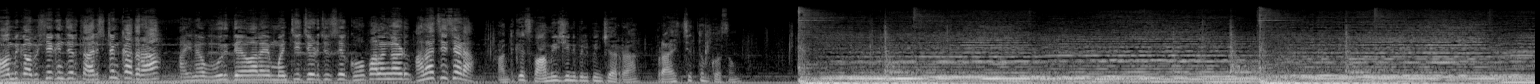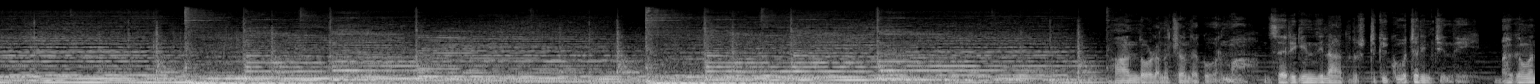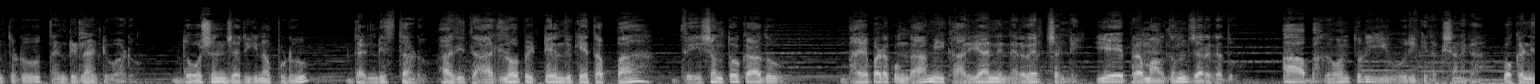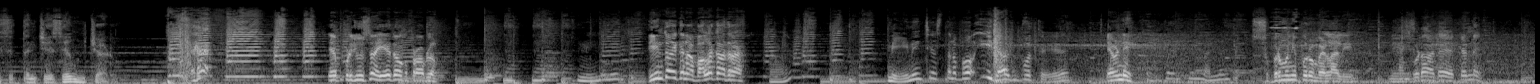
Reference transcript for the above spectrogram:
స్వామికి అభిషేకం జరిగితే అరిష్టం కదరా. అయినా ఊరి దేవాలయం మంచి చెడు చూసే గోపాలంగాడు అలా చేశాడా? అందుకే స్వామీజీని పిలిపించారా? ప్రాయశ్చిత్తం కోసం. ఆందోళన చెందకు వర్మ జరిగింది నా దృష్టికి గోచరించింది. భగవంతుడు తండ్రి లాంటివాడు దోషం జరిగినప్పుడు దండిస్తాడు. అది దారిలో పెట్టేందుకే తప్ప ద్వేషంతో కాదు. భయపడకుండా మీ కార్యాన్ని నెరవేర్చండి. ఏ ప్రమాదం జరగదు. ఆ భగవంతుడు ఈ ఊరికి రక్షణగా ఒకణ్ణి సిద్ధం చేసే ఉంచాడు. ఎప్పుడు చూసినా ఏదో ఒక ప్రాబ్లం. దీంతో ఇక నా వల్ల కాదురా. నేనేం చేస్తున్నా బా ఇది ఆగిపోతే ఏమండి? సుబ్రహ్మణ్యపురం వెళ్ళాలి. నేను కూడా అటే ఎక్కండి.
